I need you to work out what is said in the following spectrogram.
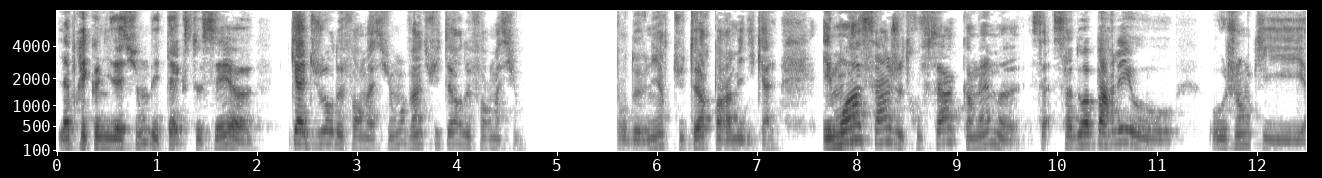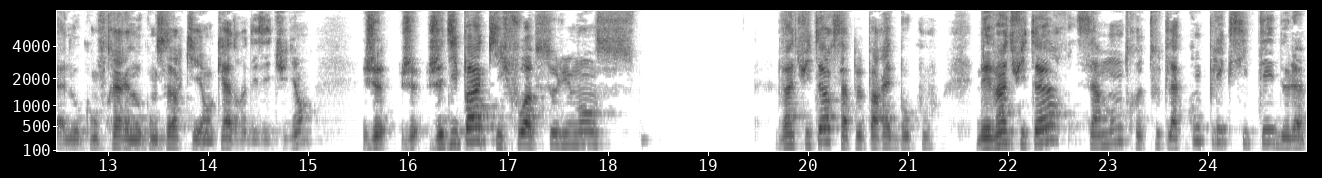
la préconisation des textes, c'est 4 euh, jours de formation, 28 heures de formation pour devenir tuteur paramédical. Et moi, ça, je trouve ça quand même, ça, doit parler aux, gens qui, à nos confrères et nos consoeurs qui encadrent des étudiants. Je ne dis pas qu'il faut absolument 28 heures, ça peut paraître beaucoup, mais 28 heures, ça montre toute la complexité de la,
